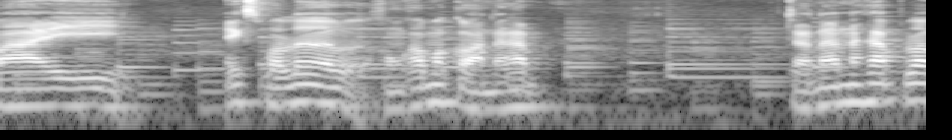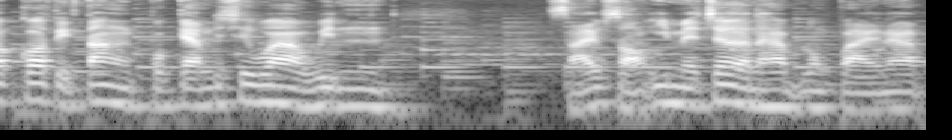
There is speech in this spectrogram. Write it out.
ไฟล์ Explorer ของเขามาก่อนนะครับ จากนั้นนะครับเราก็ติดตั้งโปรแกรมที่ชื่อว่า Win 32 Imager นะครับลงไปนะครับ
